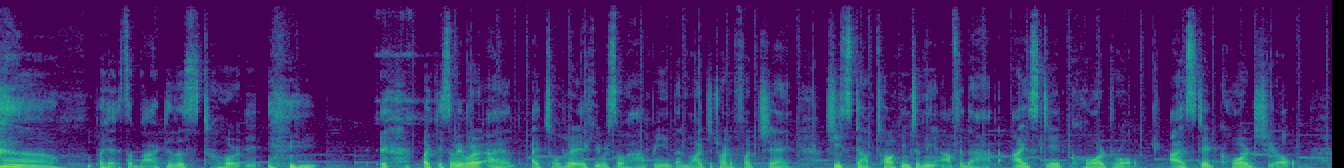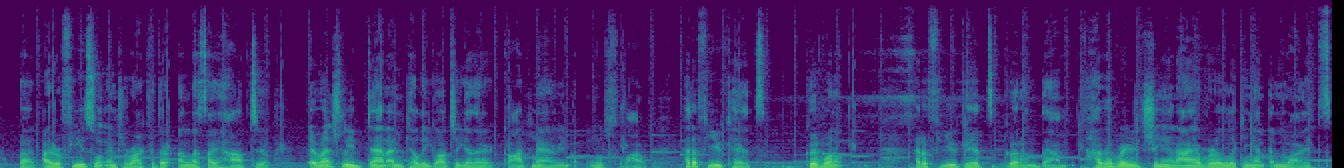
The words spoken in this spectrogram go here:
okay, so back to the story. okay, so we were I told her if you were so happy, then why'd you try to fuck Jay? She stopped talking to me after that. I stayed cordial. I stayed cordial, but I refused to interact with her unless I had to. Eventually, Dan and Kelly got together, got married, wow, had a few kids, good one, had a few kids, good on them. However, Jay and I were looking at invites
